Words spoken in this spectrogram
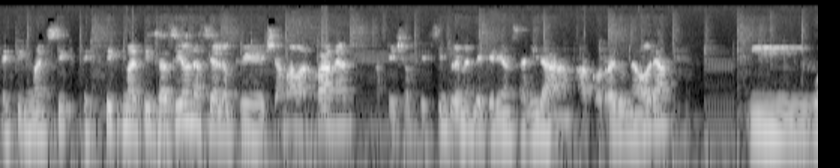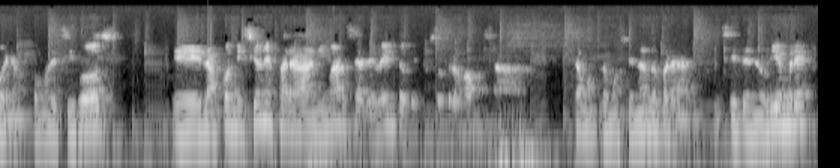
estigmati- estigmatización hacia los que llamaban runners, aquellos que simplemente querían salir a, correr una hora. Y bueno, como decís vos, eh, las condiciones para animarse al evento que nosotros vamos a, estamos promocionando para el 7 de noviembre,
